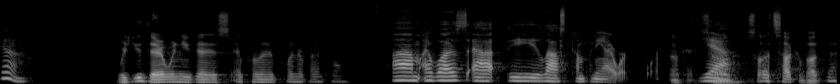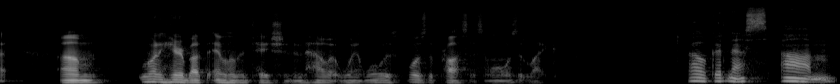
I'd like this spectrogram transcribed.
Yeah. Were you there when you guys implemented point of rental? Um, I was at the last company I worked for. Okay. Yeah. So, so let's talk about that. Um, we want to hear about the implementation and how it went. What was what was the process and what was it like? Oh, goodness. Um,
